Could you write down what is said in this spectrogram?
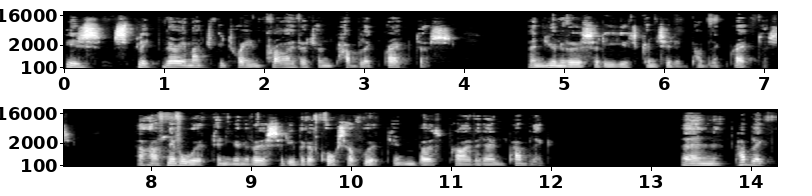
is split very much between private and public practice, and university is considered public practice. Uh, I've never worked in a university, but of course I've worked in both private and public. And public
